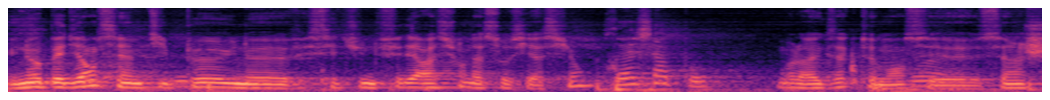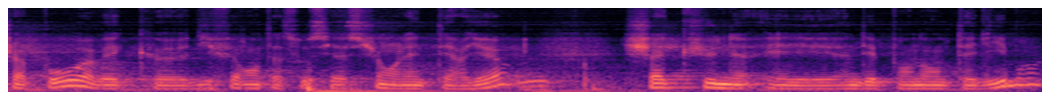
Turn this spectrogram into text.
Une obédience, c'est un petit peu une, c'est une fédération d'associations. C'est un chapeau. Voilà, exactement. C'est un chapeau avec différentes associations à l'intérieur. Mm. Chacune est indépendante et libre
